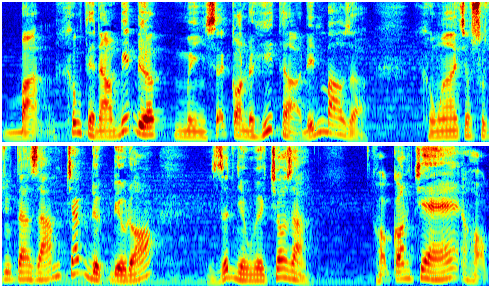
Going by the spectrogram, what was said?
bạn không thể nào biết được mình sẽ còn được hít thở đến bao giờ. Không ai trong số chúng ta dám chắc được điều đó. Rất nhiều người cho rằng họ còn trẻ, họ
